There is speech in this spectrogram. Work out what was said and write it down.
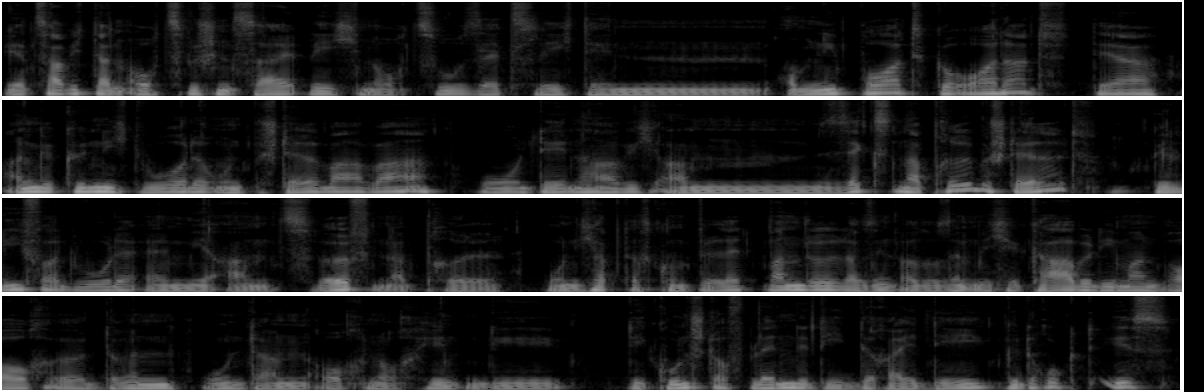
Jetzt habe ich dann auch zwischenzeitlich noch zusätzlich den Omniport geordert, der angekündigt wurde und bestellbar war. Und den habe ich am 6. April bestellt. Geliefert wurde er mir am 12. April. Und ich habe das Komplettbundle, da sind also sämtliche Kabel, die man braucht, äh, drin. Und dann auch noch hinten die, die Kunststoffblende, die 3D gedruckt ist.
